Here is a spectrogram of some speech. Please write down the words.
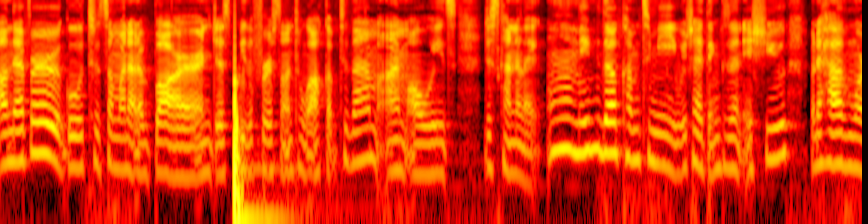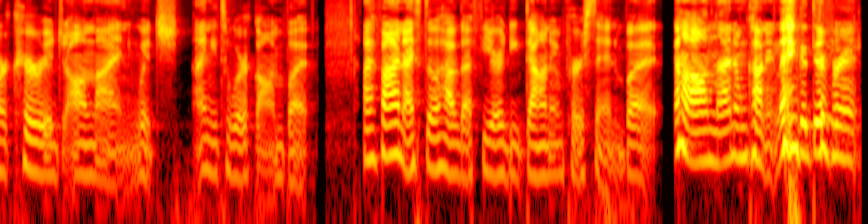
I'll never go to someone at a bar and just be the first one to walk up to them. I'm always just kind of like, mm, maybe they'll come to me, which I think is an issue. But I have more courage online, which I need to work on. But I find I still have that fear deep down in person, but online I'm kind of like a different,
